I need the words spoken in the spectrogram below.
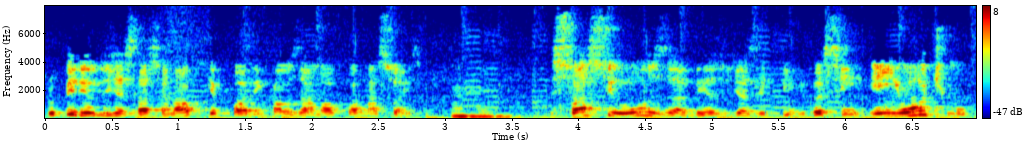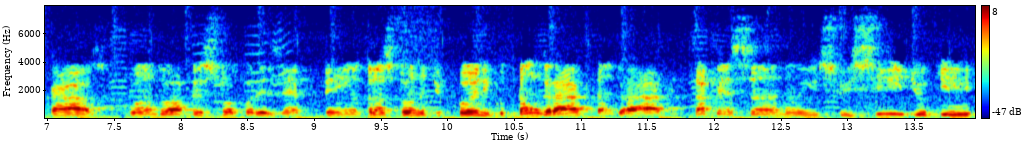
para o período gestacional porque podem causar malformações. Uhum. Só se usa benzodiazepínico assim em último caso, quando a pessoa, por exemplo, tem um transtorno de pânico tão grave, tão grave, está pensando em suicídio, que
